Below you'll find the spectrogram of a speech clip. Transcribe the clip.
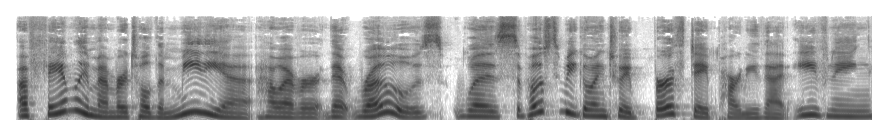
a family member told the media, however, that Rose was supposed to be going to a birthday party that evening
